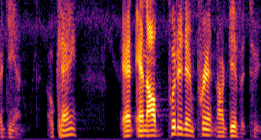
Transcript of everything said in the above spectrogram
again? Okay? And, and I'll put it in print and I'll give it to you.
